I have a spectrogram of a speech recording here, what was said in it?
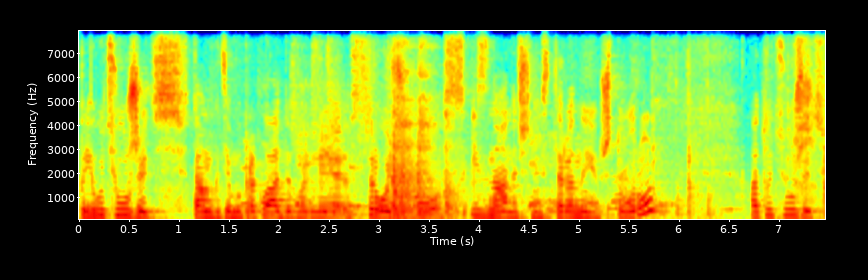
приутюжить там, где мы прокладывали строчку с изнаночной стороны штору. Отутюжить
